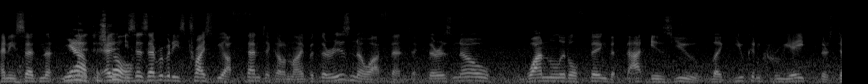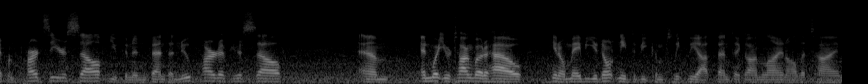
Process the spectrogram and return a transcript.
And he said yeah, for sure. he says everybody tries to be authentic online but there is no authentic. There is no one little thing that that is you. Like you can create there's different parts of yourself. You can invent a new part of yourself. Um, and what you were talking about how you know maybe you don't need to be completely authentic online all the time.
